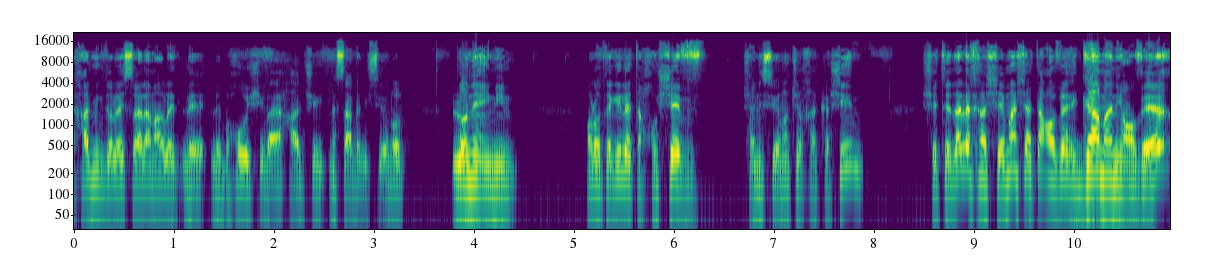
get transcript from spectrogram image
אחד מגדולי ישראל אמר לבחור ישיבה אחד שהתנסה בניסיונות לא נעימים, אמר לו, תגיד לי, אתה חושב שהניסיונות שלך קשים? שתדע לך שמה שאתה עובר גם אני עובר,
